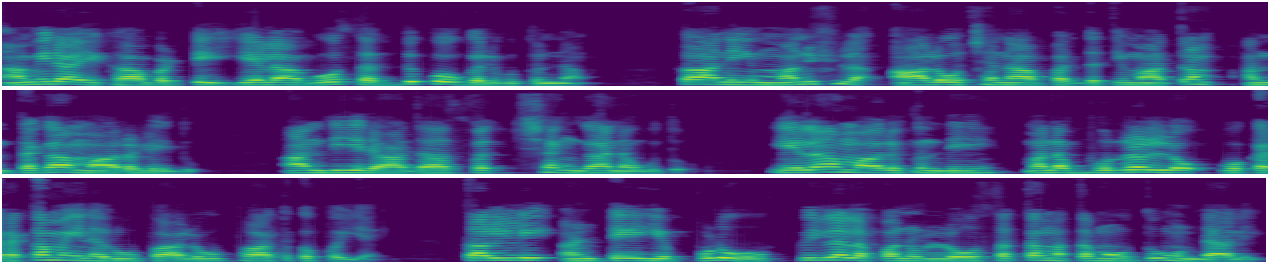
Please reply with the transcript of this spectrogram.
అమిరాయి కాబట్టి ఎలాగో సర్దుకోగలుగుతున్నాం. కానీ మనుషుల ఆలోచన పద్ధతి మాత్రం అంతగా మారలేదు. అంది రాధ స్వచ్ఛంగా నవ్వుతూ. ఎలా మారుతుంది? మన బుర్రల్లో ఒక రకమైన రూపాలు పాతుకుపోయాయి. తల్లి అంటే ఎప్పుడూ పిల్లల పనుల్లో సతమతమవుతూ ఉండాలి.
